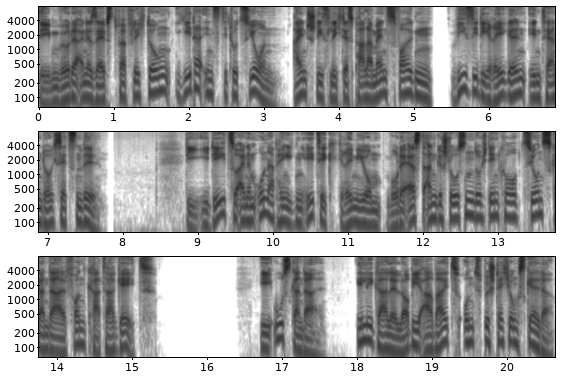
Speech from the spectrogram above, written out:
dem würde eine Selbstverpflichtung jeder Institution, einschließlich des Parlaments, folgen, wie sie die Regeln intern durchsetzen will. Die Idee zu einem unabhängigen Ethikgremium wurde erst angestoßen durch den Korruptionsskandal von Qatar Gate. EU-Skandal illegale Lobbyarbeit und Bestechungsgelder.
